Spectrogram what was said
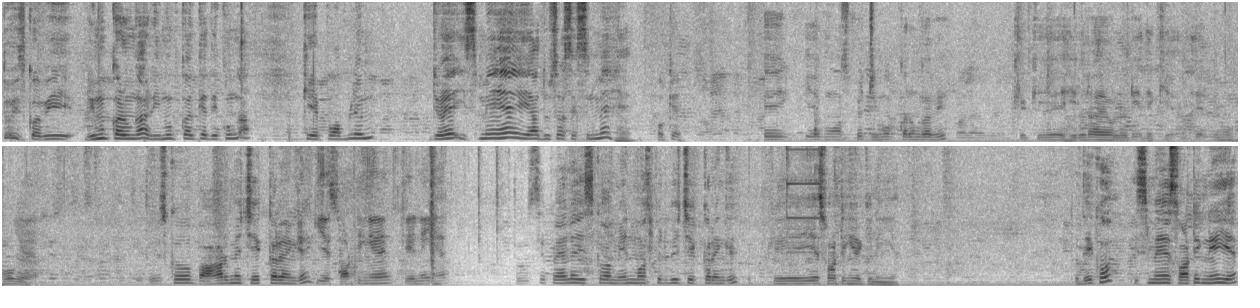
तो इसको अभी रिमूव करूँगा रिमूव करके देखूँगा कि प्रॉब्लम जो है इसमें है या दूसरा सेक्शन में है ओके ये ये मॉसपेट रिमूव करूँगा अभी, क्योंकि ये हिल रहा है ऑलरेडी देखिए, ये रिमूव हो गया। तो इसको बाहर में चेक करेंगे कि ये शॉर्टिंग है कि नहीं है। तो उससे पहले इसका मेन मॉसपेट भी चेक करेंगे कि ये शॉर्टिंग है कि नहीं है। तो देखो, इसमें शॉर्टिंग नहीं है।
